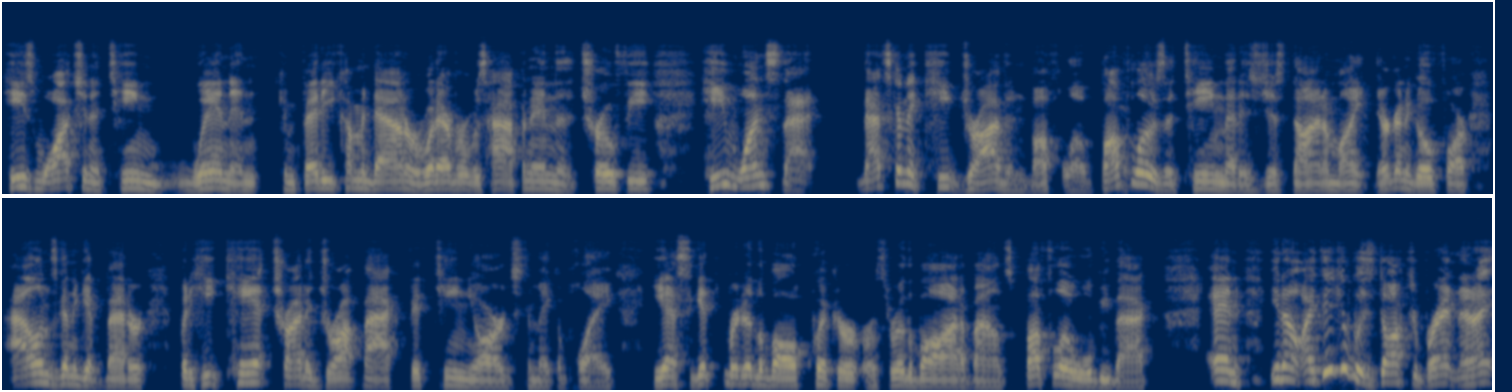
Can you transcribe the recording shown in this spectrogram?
He's watching a team win and confetti coming down or whatever was happening, the trophy. He wants that that's going to keep driving Buffalo. Buffalo is a team that is just dynamite. They're going to go far. Allen's going to get better, but he can't try to drop back 15 yards to make a play. He has to get rid of the ball quicker or throw the ball out of bounds. Buffalo will be back. And, you know, I think it was Dr. Brent, and I,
